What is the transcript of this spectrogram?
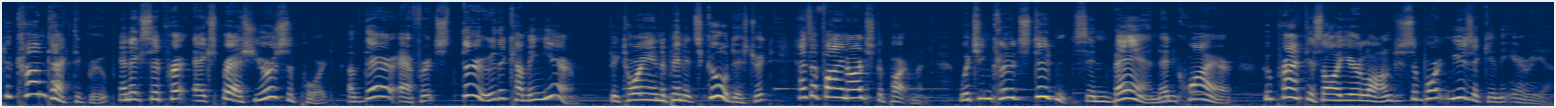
to contact the group and expre- express your support of their efforts through the coming year. Victoria Independent School District has a fine arts department which includes students in band and choir who practice all year long to support music in the area.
